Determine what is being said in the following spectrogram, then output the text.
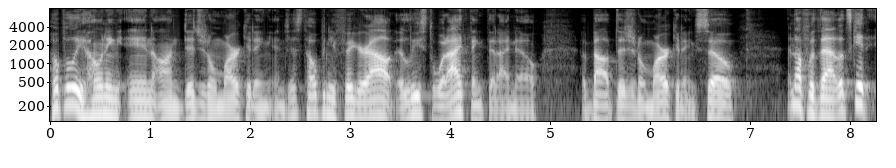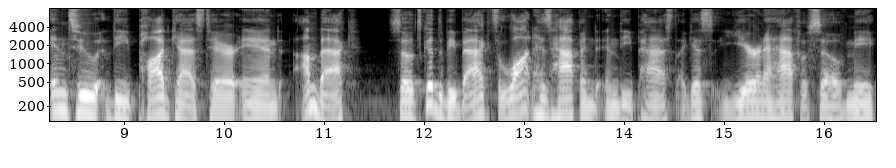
hopefully honing in on digital marketing and just helping you figure out at least what I think that I know about digital marketing. So, enough with that. Let's get into the podcast here. And I'm back. So it's good to be back. It's a lot has happened in the past, I guess, year and a half or so of me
